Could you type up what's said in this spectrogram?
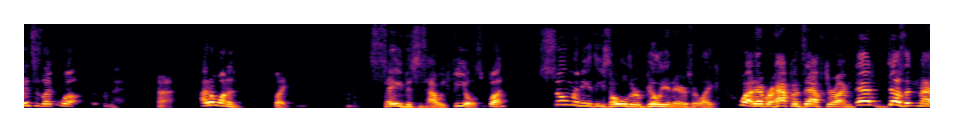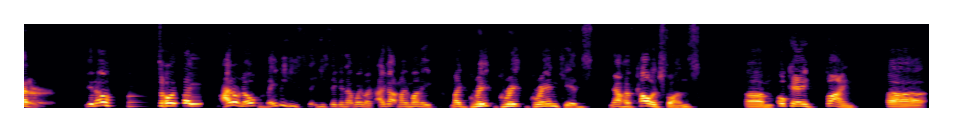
Vince is like, well, I don't want to like say this is how he feels, but so many of these older billionaires are like, whatever happens after I'm dead doesn't matter, you know. So like, I don't know. Maybe he's he's thinking that way. Like, I got my money. My great great grandkids now have college funds. Um, okay, fine. Uh,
